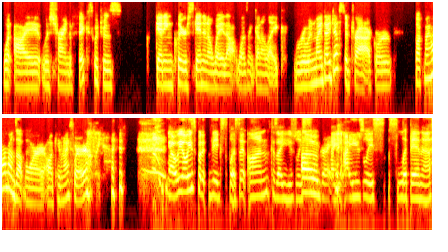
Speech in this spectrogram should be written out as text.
what I was trying to fix, which was getting clear skin in a way that wasn't gonna like ruin my digestive tract or fuck my hormones up more. Oh, okay, when I swear, oh yeah, we always put the explicit on because I usually oh great I, I usually s- slip in a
